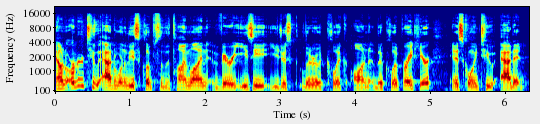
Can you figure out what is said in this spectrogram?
Now, in order to add one of these clips to the timeline, very easy. You just literally click on the clip right here, and it's going to add it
